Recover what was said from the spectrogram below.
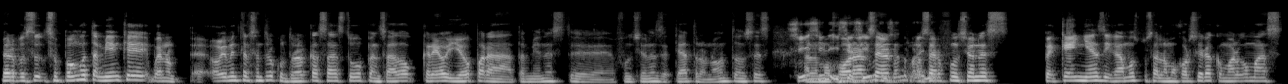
Pero pues supongo también que, bueno, eh, obviamente el Centro Cultural Casada estuvo pensado, creo yo, para también este, funciones de teatro, ¿no? Entonces, a lo mejor hacer, funciones pequeñas, digamos, pues a lo mejor sí era como algo más,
